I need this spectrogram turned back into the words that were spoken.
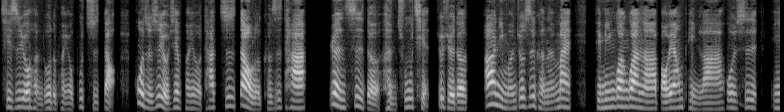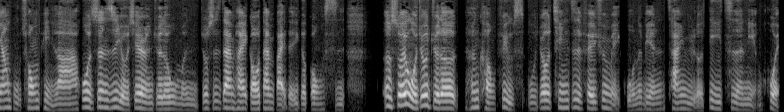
其实有很多的朋友不知道，或者是有些朋友他知道了，可是他认识的很粗浅，就觉得啊，你们就是可能卖瓶瓶罐罐啦、保养品啦，或者是营养补充品啦，或者甚至有些人觉得我们就是在卖高蛋白的一个公司。呃，所以我就觉得很 confuse，我就亲自飞去美国那边参与了第一次的年会。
